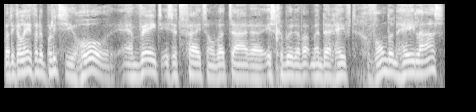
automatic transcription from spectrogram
Wat ik alleen van de politie hoor en weet is het feit van wat daar uh, is gebeurd... en wat men daar heeft gevonden, helaas.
